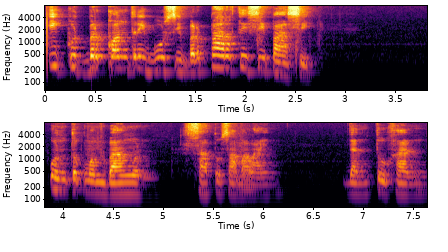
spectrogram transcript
ikut berkontribusi, berpartisipasi untuk membangun satu sama lain dan Tuhan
